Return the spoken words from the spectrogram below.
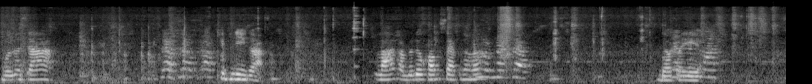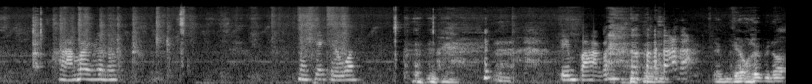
เบิดแล้วจ้าคลิปนี้กะลากันไปด้วยความแซ่บนะคะเดี๋ยวไปหาใหม่แล้วนะมาแค่แค่วัน เต็มปากแล้วเต็มเกลียวเลยพี่น้อง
